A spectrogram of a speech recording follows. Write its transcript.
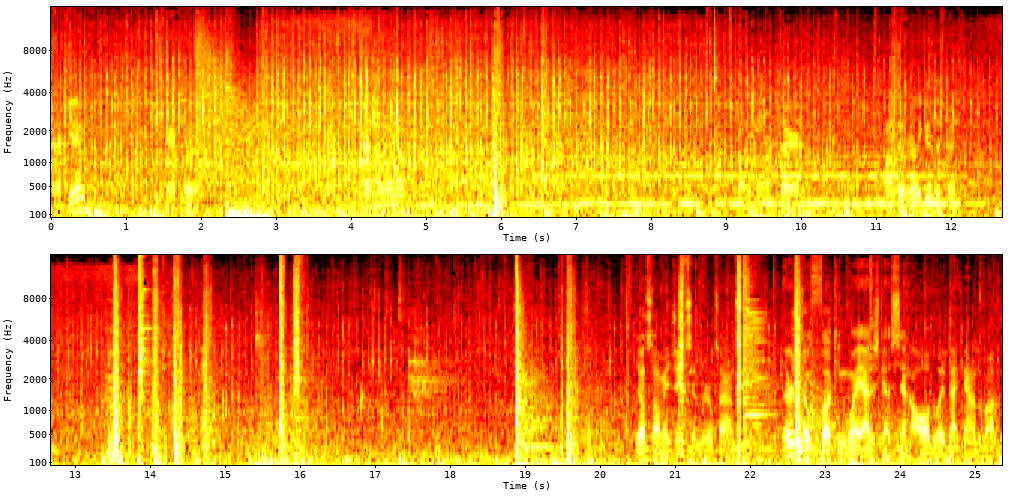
Did I get him? Think I him. Is that another one though? There's probably more up there. Wow, this is really good this mission. Y'all saw me jinx it in real time. There's no fucking way I just got sent all the way back down to the bottom.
